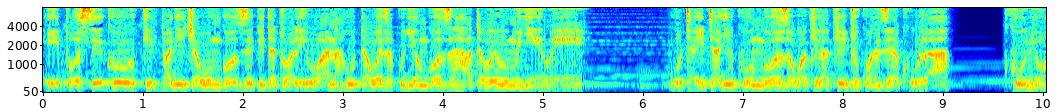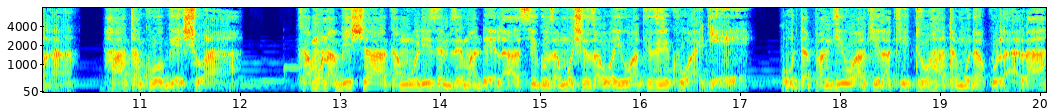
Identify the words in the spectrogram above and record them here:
Ipo siku, kipaji cha uongozi kitatwaliwa na hutaweza kujiongoza hata wewe mwenyewe. Utahitaji kuongozwa kwa kila kitu kuanzia kula, kunywa, hata kuogeshwa. Kama unabisha akamuulize mzee Mandela siku za mwisho za uhai wake zilikuwaje. Utapangiwa kila kitu hata muda kulala.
